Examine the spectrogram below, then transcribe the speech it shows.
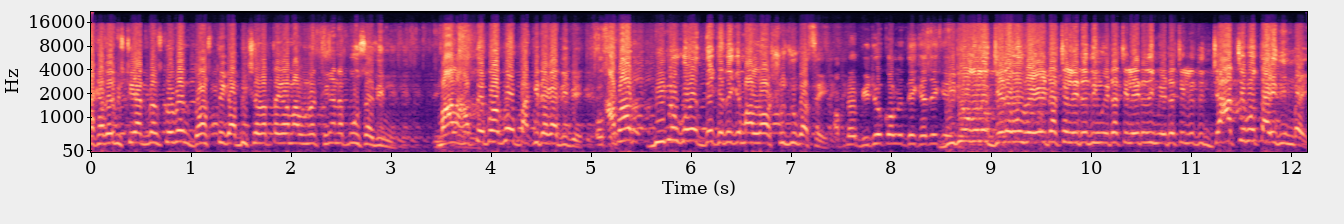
এক হাজার বিশ টাকা অ্যাডভান্স করবেন দশ থেকে বিশ হাজার টাকা মাল ওনার ঠিকানা পৌঁছায় দিন মাল হাতে পারব বাকি টাকা দিবে। আবার ভিডিও করে দেখে দেখে মাল নেওয়ার সুযোগ আছে। আপনার ভিডিও কলে দেখে দেখে ভিডিও যেটা বলবে এটা চলে এটা দিন এটা চলে এটা দিন এটা চলে দিন যা চেবো তাই দিন ভাই।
